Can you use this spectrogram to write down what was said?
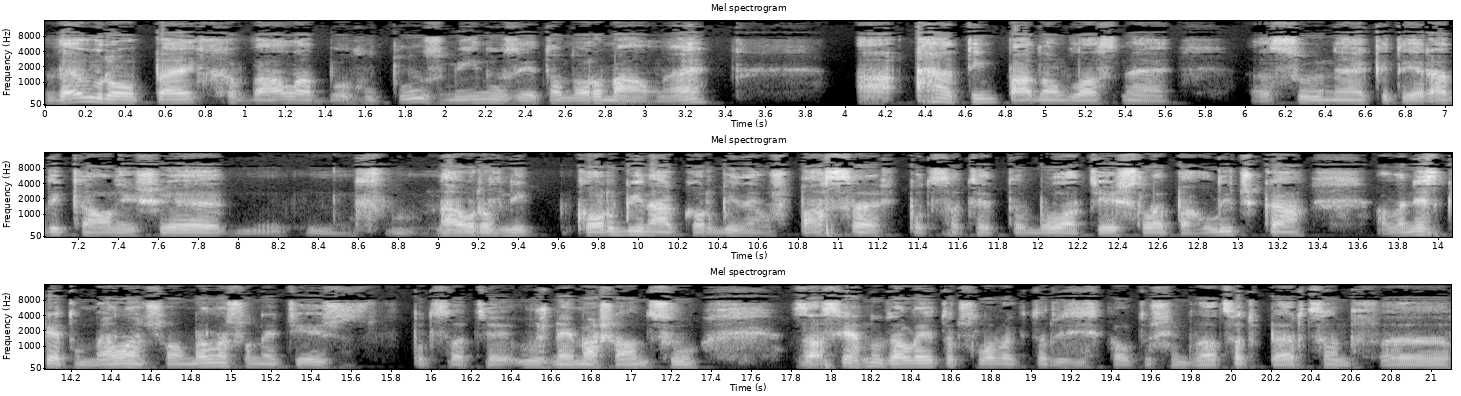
V Európe, chvála Bohu, plus minus je to normálne. A tým pádom vlastne sú nejaké tie radikálnejšie na úrovni Korbina. Korbina už pase, v podstate to bola tiež slepá ulička, ale dneska je tu Melanchon. Melanchon je tiež podstate už nemá šancu zasiahnuť, ale je to človek, ktorý získal tuším 20% v eh,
